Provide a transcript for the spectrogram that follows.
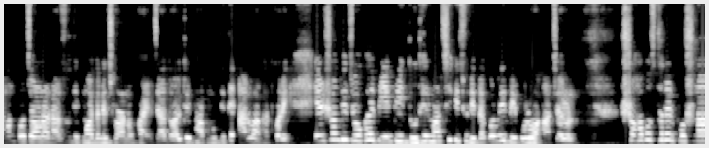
এমন প্রচারণা রাজনৈতিক ময়দানে ছড়ানো হয়, যা দলটির ভাবমূর্তিতে আরও আঘাত করে। এর সঙ্গে যোগ হয় বিএনপির দুধের মাছি, কিছু নেতাকর্মীর বেপরোয়া আচরণ সহাবস্থানের ঘোষণা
